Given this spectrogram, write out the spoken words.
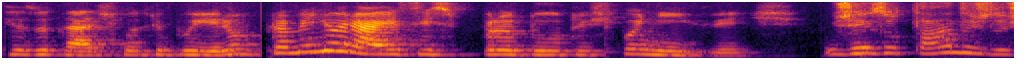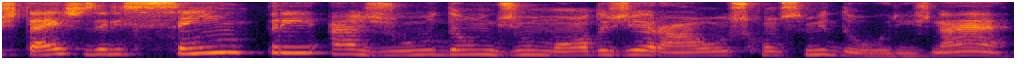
resultados contribuíram para melhorar esses produtos disponíveis? Os resultados dos testes, eles sempre ajudam, de um modo geral, os consumidores, né?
